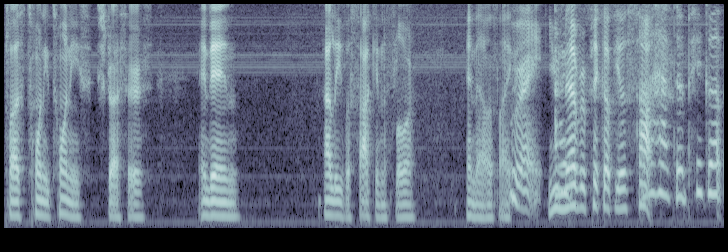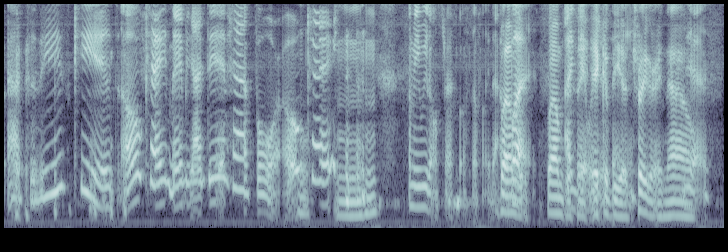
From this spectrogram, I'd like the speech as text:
plus 2020's stressors and then i leave a sock in the floor and I was like Right. you I- never pick up your socks. I have to pick up after these kids. Okay, maybe I did have four. Okay. hmm I mean, we don't stress about stuff like that. but, But, I'm just, but I'm just saying it could be a trigger and now yes.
